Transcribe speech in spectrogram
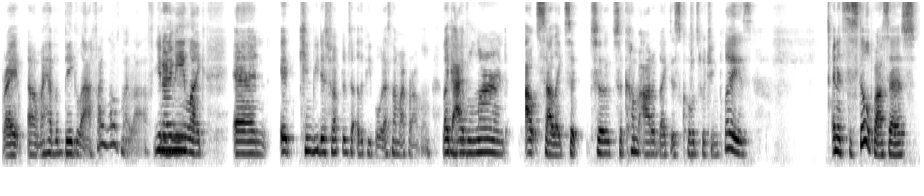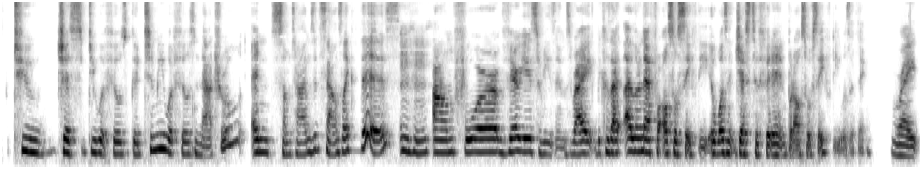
right? Um i have a big laugh. I love my laugh. You know what i mean? Like and it can be disruptive to other people. That's not my problem. Like Mhm. i've learned outside like to to to come out of like this code switching place and it's still a process to just do what feels good to me what feels natural. And sometimes it sounds like this Mhm. um for various reasons right? Because I, I learned that for also safety. It wasn't just to fit in but also safety was a thing. Right.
